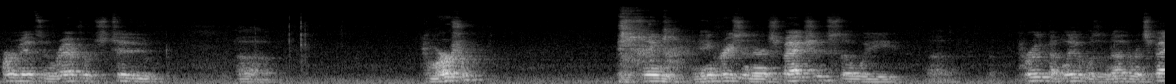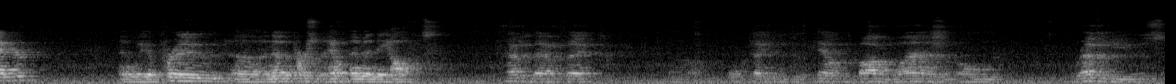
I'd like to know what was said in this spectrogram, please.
permits in reference to, uh, commercial. We've seen an increase in their inspections, so we, uh, approved, I believe it was another inspector, and we approved, uh, another person to help them in the office. How did that affect uh, or take into account the bottom line on revenues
